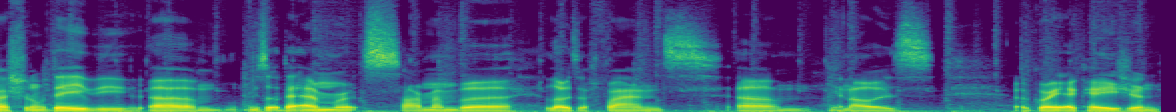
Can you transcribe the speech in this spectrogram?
professional debut um, it was at the Emirates. I remember loads of fans. Um, you know, it was a great occasion.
